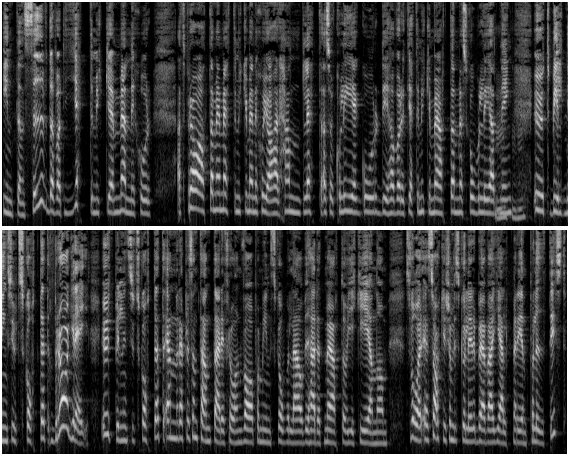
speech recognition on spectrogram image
intensiv. Det har varit jättemycket människor att prata med, jättemycket människor jag har handlat, alltså kollegor. Det har varit jättemycket möten med skolledning, mm, mm. utbildningsutskottet. Bra grej! Utbildningsutskottet, en representant därifrån var på min skola och vi hade ett möte och gick igenom svår, äh, saker som vi skulle behöva hjälp med rent politiskt.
